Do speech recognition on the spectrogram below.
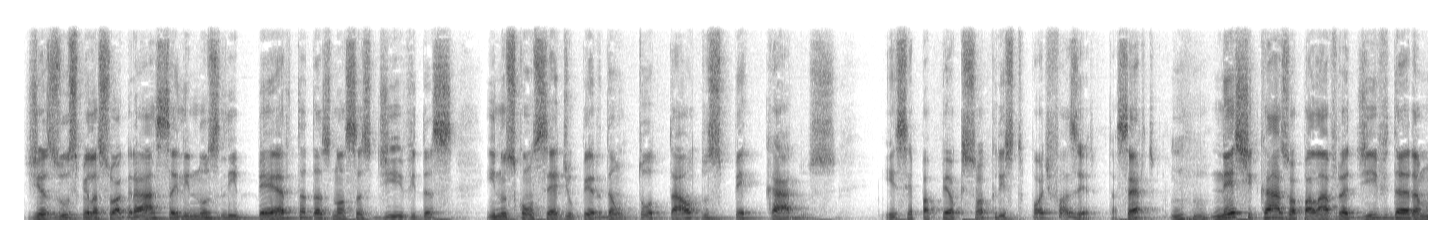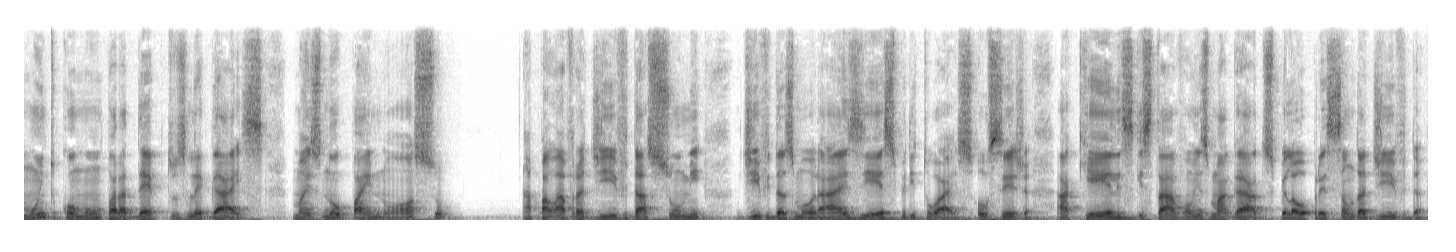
Jesus, pela sua graça, ele nos liberta das nossas dívidas e nos concede o perdão total dos pecados. Esse é papel que só Cristo pode fazer, tá certo? Uhum. Neste caso, a palavra dívida era muito comum para débitos legais, mas no Pai Nosso, a palavra dívida assume dívidas morais e espirituais, ou seja, aqueles que estavam esmagados pela opressão da dívida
